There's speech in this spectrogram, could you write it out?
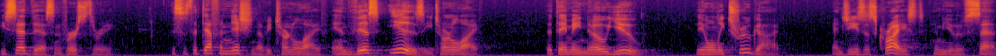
he said this in verse 3. This is the definition of eternal life. And this is eternal life, that they may know you, the only true God, and Jesus Christ, whom you have sent.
